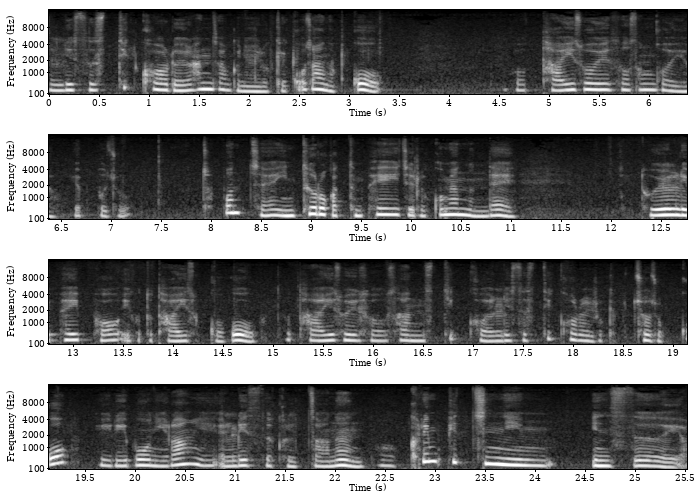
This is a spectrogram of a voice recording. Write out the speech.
앨리스 스티커를 한 장 그냥 이렇게 꽂아놨고 이거 다이소에서 산 거예요. 예쁘죠? 첫 번째 인트로 같은 페이지를 꾸몄는데 도일리 페이퍼 이것도 다이소 거고 다이소에서 산 스티커 앨리스 스티커를 이렇게 붙여줬고 이 리본이랑 이 앨리스 글자는 어, 크림피치님 인스예요.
